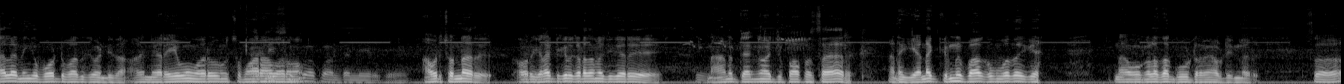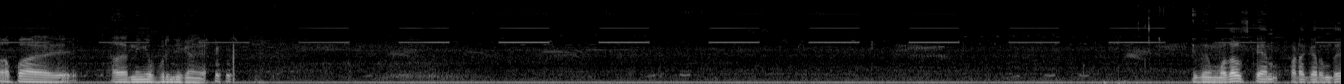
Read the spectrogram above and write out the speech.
அதில் நீங்கள் போட்டு பார்த்துக்க வேண்டியதான் அது நிறையவும் வரும் சுமாராக வரும். அவர் சொன்னார் அவர் எலக்ட்ரிக்கல் கடை தானே வச்சுக்காரு. நானும் தேங்காய் வச்சு பார்ப்பேன் சார். ஆனால் எனக்குன்னு பார்க்கும்போது நான் உங்களை தான் கூப்பிட்றேன் அப்படின்னாரு. ஸோ அப்போ அதை நீங்கள் புரிஞ்சுக்கங்க. இது முதல் ஸ்கேன் வடக்கிருந்து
